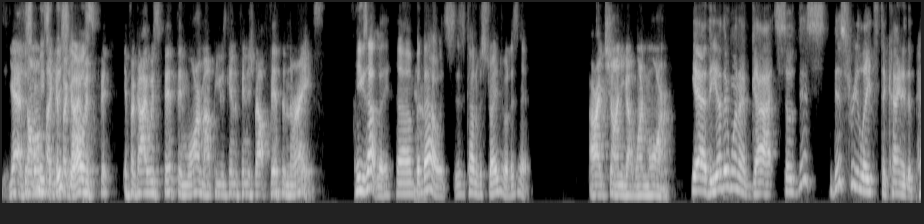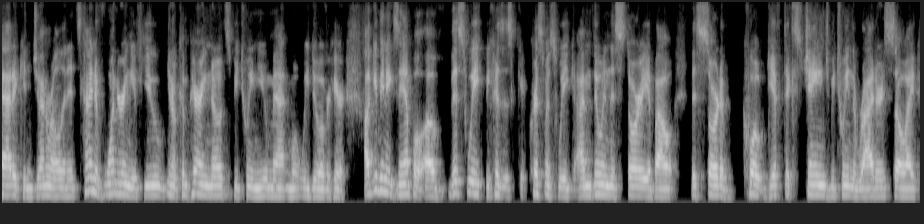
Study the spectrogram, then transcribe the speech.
Yeah, it's almost like if a this year, guy was fi- if a guy was fifth in warm up, he was going to finish about fifth in the race. exactly. Um, But now it's it's kind of a strange one, isn't it? All right, Sean, you got one more. Yeah, the other one I've got. So this this relates to kind of the paddock in general, and it's kind of wondering if you, you know, comparing notes between you, Matt, and what we do over here. I'll give you an example of this week because it's Christmas week. I'm doing this story about this sort of quote gift exchange between the riders. So I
